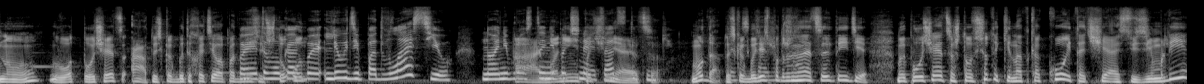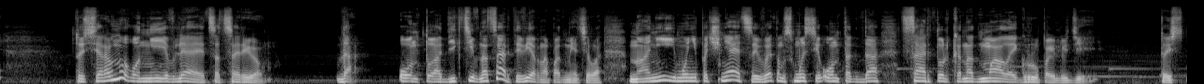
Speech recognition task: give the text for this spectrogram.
Ну, вот получается. А, то есть как бы ты хотела подметить, Поэтому что как он... бы люди под властью, но они просто а, не, подчиняются, не подчиняются. Отступники. Ну да, то есть как скажем. бы здесь подразумевается эта идея. Но получается, что все-таки над какой-то частью земли, то есть все равно он не является царем. Да, он-то объективно царь, ты верно подметила, но они ему не подчиняются, и в этом смысле он тогда царь только над малой группой людей. То есть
